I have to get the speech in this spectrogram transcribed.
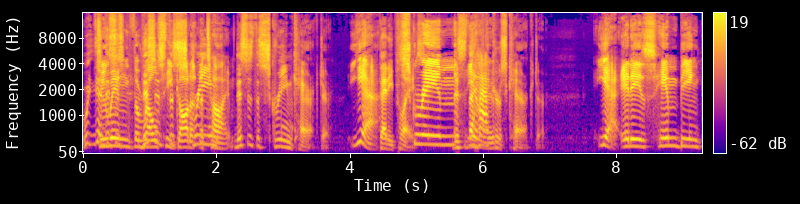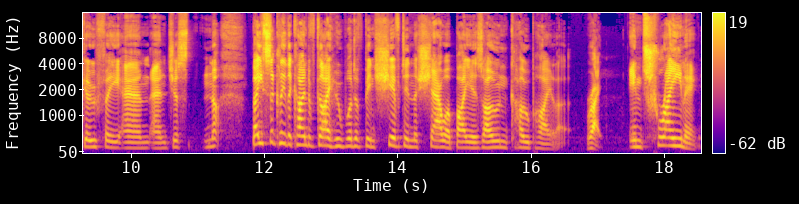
w- this doing is- the roles is he the got at the Scream- time. This is the Scream character yeah, that he plays. Scream. This is the you know. hacker's character. Yeah, it is him being goofy and and just not basically the kind of guy who would have been shivved in the shower by his own co-pilot Right. in training.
